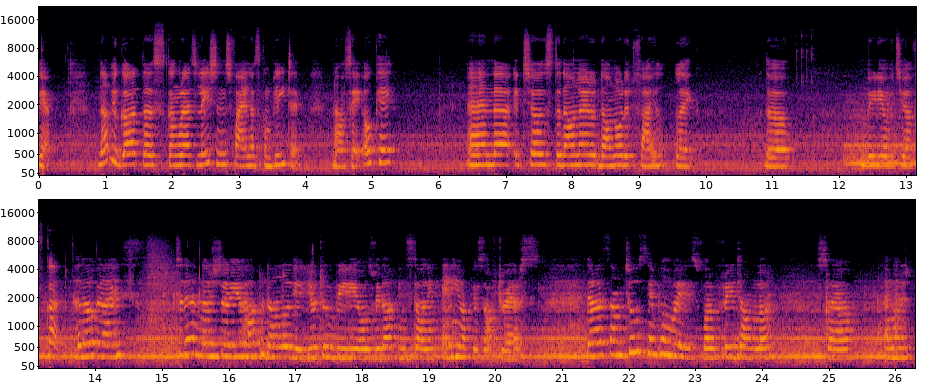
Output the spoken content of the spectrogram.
yeah. Now you got this congratulations file has completed. Now say okay. And uh, it shows the download downloaded file like the video which you have cut. Hello guys. Today I'm going to show you how to download your YouTube videos without installing any of your softwares. There are some two simple ways for a free download. So I'm going to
